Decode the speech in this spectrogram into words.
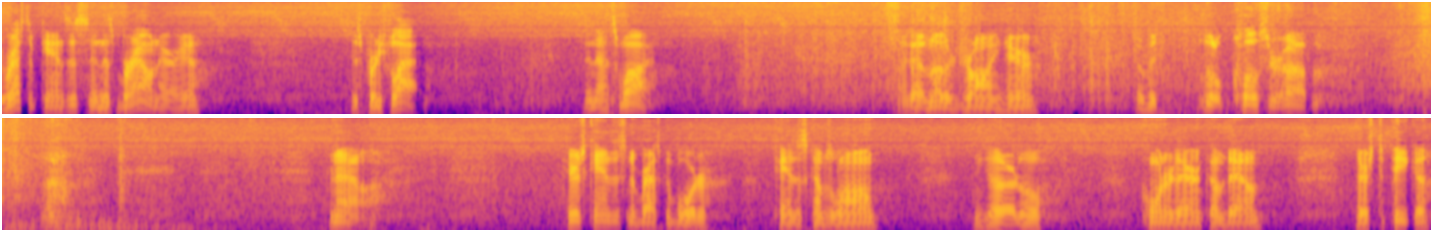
the rest of Kansas in this brown area is pretty flat. And that's why. I got another drawing here. A little bit a little closer up. Now, here's Kansas-Nebraska border. Kansas comes along. You got our little corner there and come down. There's Topeka,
